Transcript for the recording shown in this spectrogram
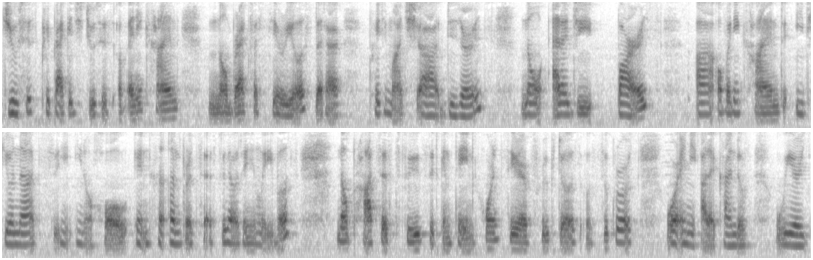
juices, prepackaged juices of any kind, no breakfast cereals that are pretty much uh, desserts, no energy bars, uh, of any kind, eat your nuts, you know, whole and unprocessed without any labels. No processed foods that contain corn syrup, fructose, or sucrose, or any other kind of weird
